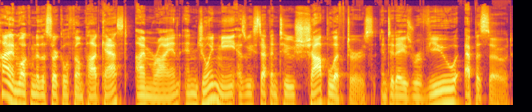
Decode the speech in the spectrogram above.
Hi, and welcome to the Circle of Film podcast. I'm Ryan, and join me as we step into Shoplifters in today's review episode.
